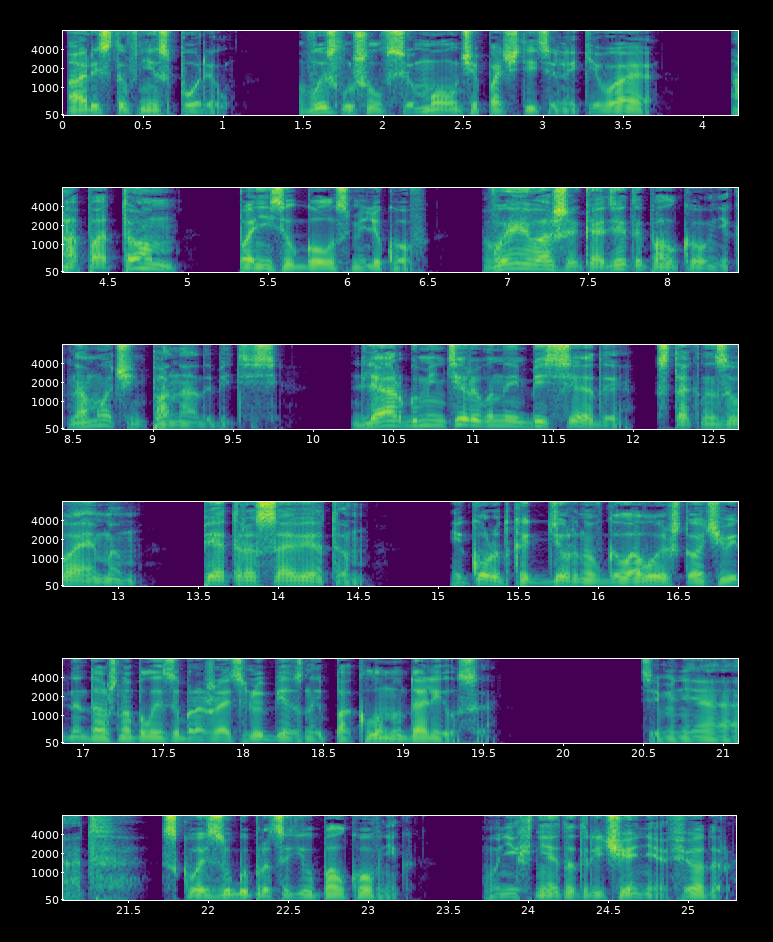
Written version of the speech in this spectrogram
Аристов не спорил. Выслушал все молча, почтительно кивая. «А потом...» — понизил голос Милюков. «Вы, ваши кадеты, полковник, нам очень понадобитесь. Для аргументированной беседы с так называемым Петросоветом». И коротко дернув головой, что, очевидно, должно было изображать любезный поклон, удалился. «Темнят», — сквозь зубы процедил полковник. «У них нет отречения, Федор.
